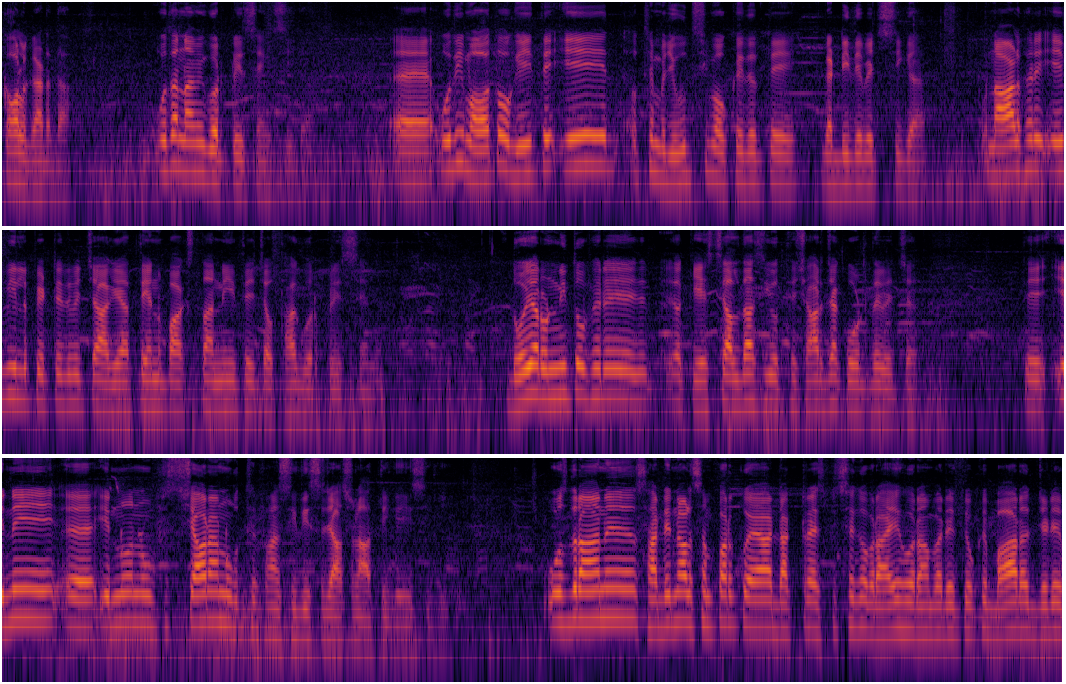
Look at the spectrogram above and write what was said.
ਕੌਲਗੜ੍ਹ ਦਾ। ਉਹਦਾ ਨਾਮ ਹੀ ਗੁਰਪ੍ਰੀਤ ਸਿੰਘ ਸੀਗਾ। ਉਹਦੀ ਮੌਤ ਹੋ ਗਈ ਤੇ ਇਹ ਉੱਥੇ ਮੌਜੂਦ ਸੀ ਮੌਕੇ ਦੇ ਉੱਤੇ ਗੱਡੀ ਦੇ ਵਿੱਚ ਸੀਗਾ। ਨਾਲ ਫਿਰ ਇਹ ਵੀ ਲਪੇਟੇ ਦੇ ਵਿੱਚ ਆ ਗਿਆ, ਤਿੰਨ ਪਾਕਿਸਤਾਨੀ ਤੇ ਚੌਥਾ ਗੁਰਪ੍ਰੀਤ ਸਿੰਘ। 2019 ਤੋਂ ਫਿਰ ਇਹ ਕੇਸ ਚੱਲਦਾ ਸੀ ਉੱਥੇ ਸ਼ਾਰਜਾ ਕੋਰਟ ਦੇ ਵਿੱਚ। ਤੇ ਇਹਨੇ ਇਹਨਾਂ ਨੂੰ ਚਾਰਾਂ ਨੂੰ ਉੱਥੇ ਫਾਂਸੀ ਦੀ ਸਜ਼ਾ ਸੁਣਾਤੀ ਗਈ ਸੀਗੀ। ਉਸ ਦੌਰਾਨ ਸਾਡੇ ਨਾਲ ਸੰਪਰਕ ਹੋਇਆ ਡਾਕਟਰ ਐਸਪੀ ਸਿੰਘ ਘਬਰਾਏ ਹੋਰਾਂ ਬਾਰੇ ਕਿਉਂਕਿ ਬਾਹਰ ਜਿਹੜੇ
